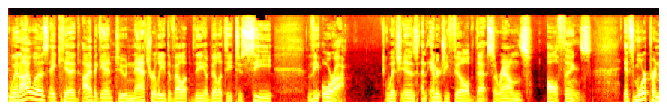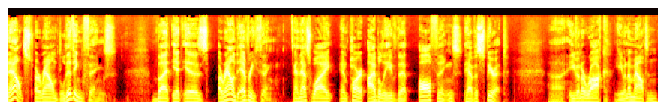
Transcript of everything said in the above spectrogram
when I was a kid, I began to naturally develop the ability to see the aura, which is an energy field that surrounds all things. It's more pronounced around living things, but it is around everything. And that's why, in part, I believe that all things have a spirit, uh, even a rock, even a mountain,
